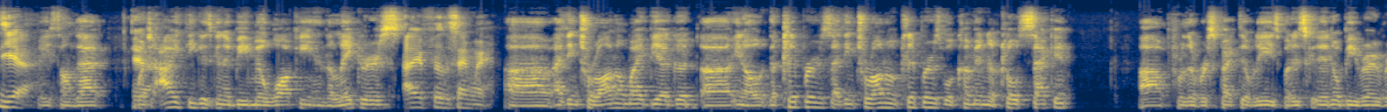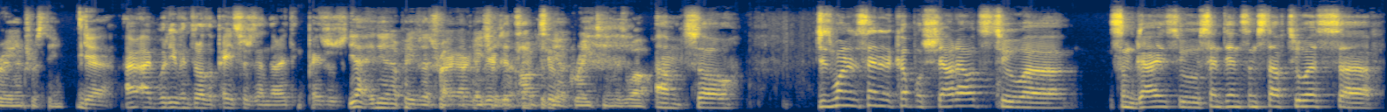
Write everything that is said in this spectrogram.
yeah. based on that, which I think is going to be Milwaukee and the Lakers. I feel the same way. Uh, I think Toronto might be a good, uh, you know, the Clippers. I think Toronto Clippers will come in a close second. uh, for the respective leagues. But it's it'll be very very interesting. Yeah, I, I would even throw the Pacers in there. I think Pacers. Yeah, Indiana Pacers. That's right. Are The Pacers are out to be a great team as well. Um, so just wanted to send a couple shout outs to uh, some guys who sent in some stuff to us uh,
